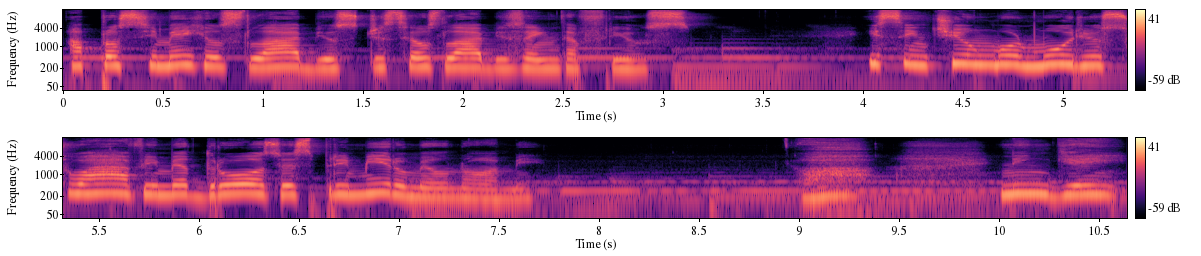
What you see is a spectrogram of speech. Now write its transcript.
Aproximei os lábios de seus lábios ainda frios e senti um murmúrio suave e medroso exprimir o meu nome. Oh, ninguém,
